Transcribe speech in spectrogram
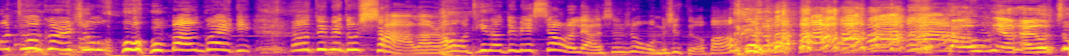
我脱口而出虎帮快递，然后对面都傻了，然后我听到对面笑了两声，说我们是德邦。当面还要戳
